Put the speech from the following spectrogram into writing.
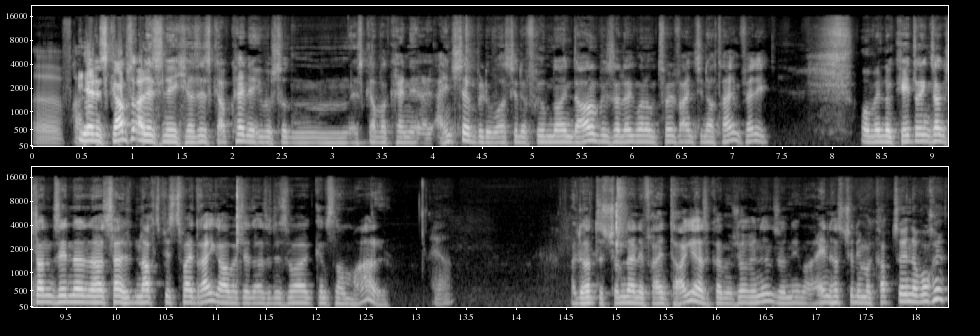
Äh, ja, das gab es alles nicht. Also es gab keine Überstunden, es gab auch keine Einstempel. Du warst in der Früh um neun da und bist dann irgendwann um zwölf, eins die Nacht heim, fertig. Und wenn du Caterings angestanden sind, dann hast du halt nachts bis zwei, drei gearbeitet. Also das war ganz normal. Ja. Weil du hattest schon deine freien Tage, also kann ich mich schon erinnern, so immer einen hast du schon immer gehabt, so in der Woche.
